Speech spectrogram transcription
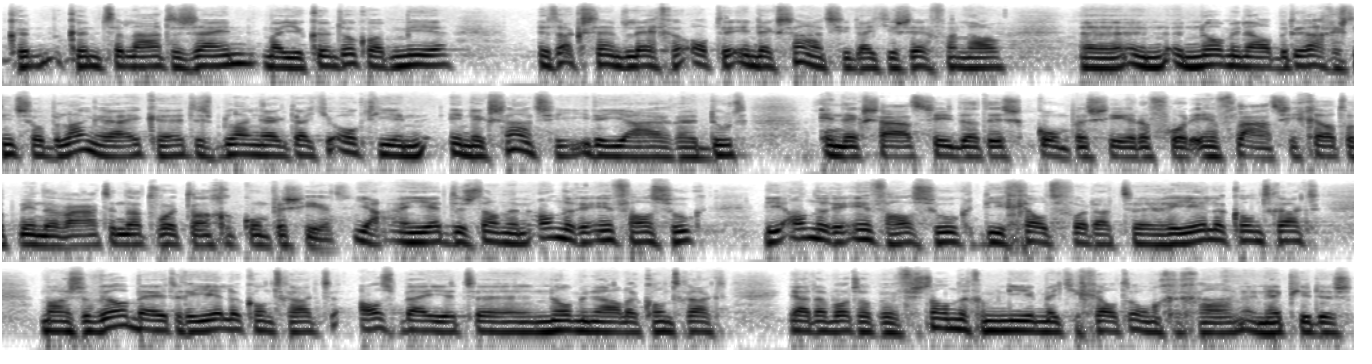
kunt, kunt laten zijn. Maar je kunt ook wat meer het accent leggen op de indexatie. Dat je zegt van nou, uh, een, een, nominaal bedrag is niet zo belangrijk. het is belangrijk dat je ook die indexatie ieder jaar uh, doet. Indexatie, dat is compenseren voor inflatie. Geld wordt minder waard en dat wordt dan gecompenseerd. Ja, en je hebt dus dan een andere invalshoek. Die andere invalshoek die geldt voor dat uh, reële contract. Maar zowel bij het reële contract als bij het nominale contract... ja, dan wordt op een verstandige manier met je geld omgegaan... en heb je dus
